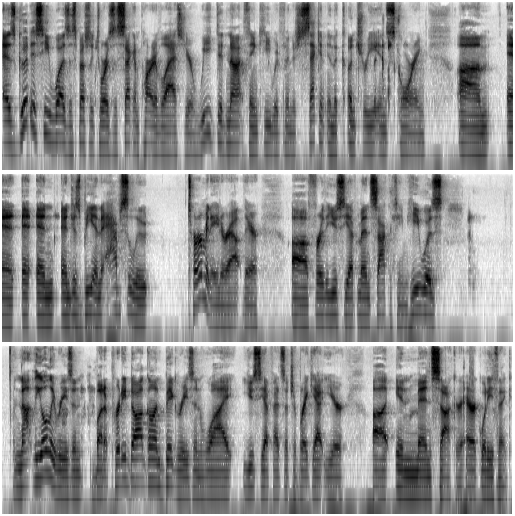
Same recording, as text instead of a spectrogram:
as good as he was, especially towards the second part of last year, we did not think he would finish second in the country in scoring, um, and and and just be an absolute terminator out there uh, for the UCF men's soccer team. He was not the only reason, but a pretty doggone big reason why UCF had such a breakout year uh, in men's soccer. Eric, what do you think?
